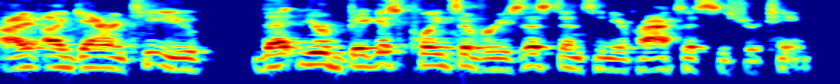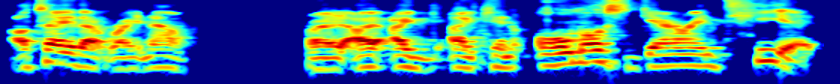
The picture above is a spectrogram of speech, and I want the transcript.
I, I guarantee you that your biggest points of resistance in your practice is your team. I'll tell you that right now, right? I, I, I can almost guarantee it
